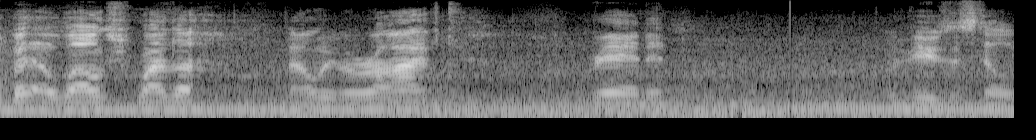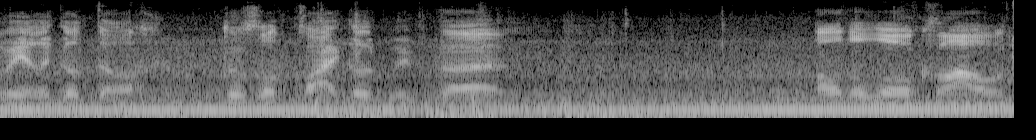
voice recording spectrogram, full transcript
Typical bit of Welsh weather. Now we've arrived. Raining. The views are still really good though. Does look quite good with um, all the low cloud.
